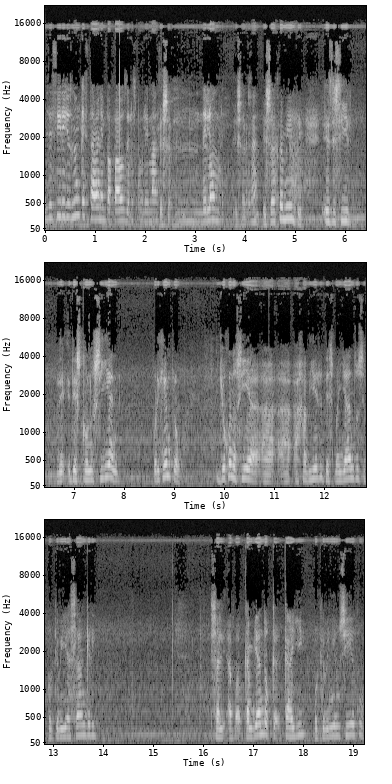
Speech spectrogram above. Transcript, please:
Es decir, ellos nunca estaban empapados de los problemas del hombre. Exactamente. Es decir, desconocían, por ejemplo, yo conocía a, Javier desmayándose porque veía sangre, cambiando calle porque venía un ciego.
